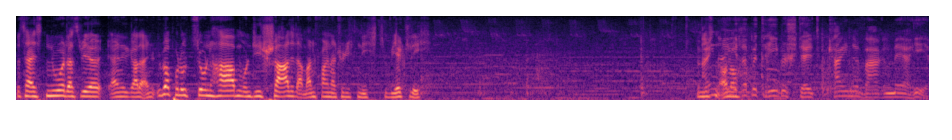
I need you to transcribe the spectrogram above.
Das heißt nur, dass wir eine, gerade eine Überproduktion haben und die schadet am Anfang natürlich nicht wirklich. Wir müssen Einer auch noch... ihrer Betriebe stellt keine Waren mehr her.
